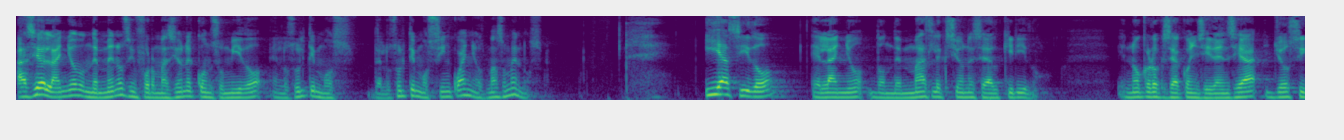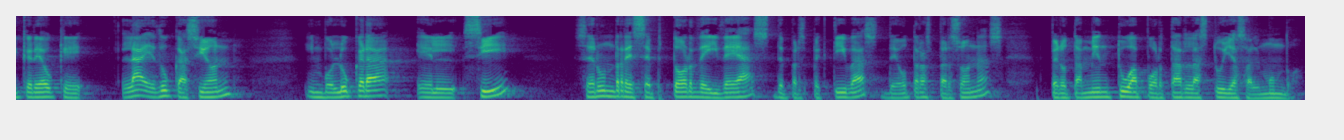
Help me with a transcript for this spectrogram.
ha sido el año donde menos información he consumido en los últimos de los últimos cinco años, más o menos. Y ha sido el año donde más lecciones he adquirido no creo que sea coincidencia, yo sí creo que la educación involucra el sí ser un receptor de ideas, de perspectivas de otras personas, pero también tú aportar las tuyas al mundo.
